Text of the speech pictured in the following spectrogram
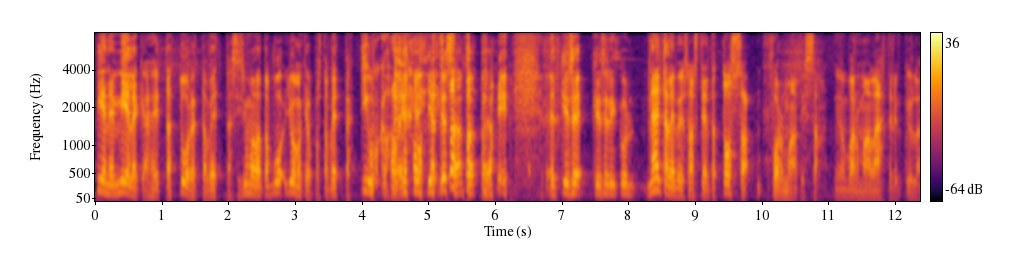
pienen mielekään heittää tuoretta vettä. Siis jumalauta vu- juomakelpoista vettä kiukaalle. Ja se on totta, joo. Niin. Et kyllä se, kyllä se niinku näiltä levyysasteilta tossa formaatissa niin on varmaan lähtenyt kyllä.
